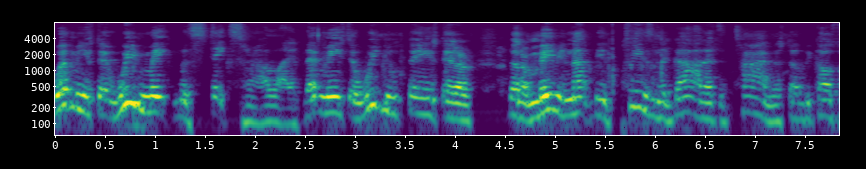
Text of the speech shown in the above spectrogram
what means that we make mistakes in our life. That means that we do things that are that are maybe not be pleasing to God at the time and stuff. Because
